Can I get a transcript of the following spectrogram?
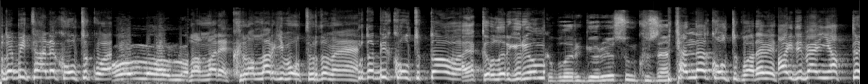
Burada bir tane koltuk var. Allah Allah. Lan var ya krallar gibi oturdum he. Burada bir koltuk daha var. Ayakkabıları görüyor musun? Ayakkabıları görüyorsun kuzen. Bir tane daha koltuk var evet. Haydi ben yattım.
